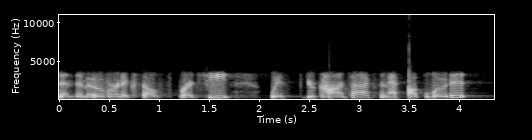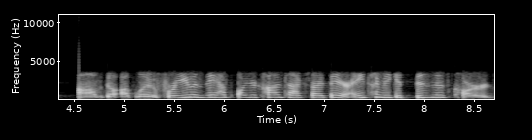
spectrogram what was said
send them over an Excel spreadsheet with your contacts and upload it. Um, they'll upload it for you, and they have all your contacts right there. Anytime you get business cards,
